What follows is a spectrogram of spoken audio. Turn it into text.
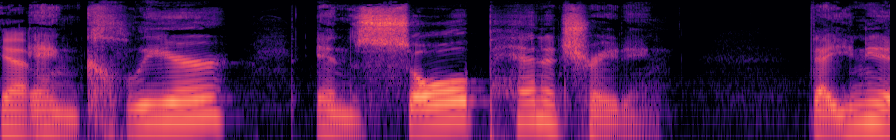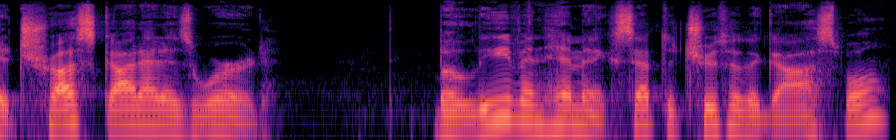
Yep. and clear and soul penetrating that you need to trust God at His word, believe in Him, and accept the truth of the gospel,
